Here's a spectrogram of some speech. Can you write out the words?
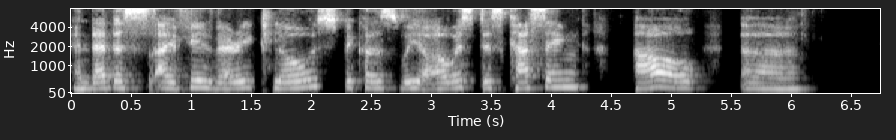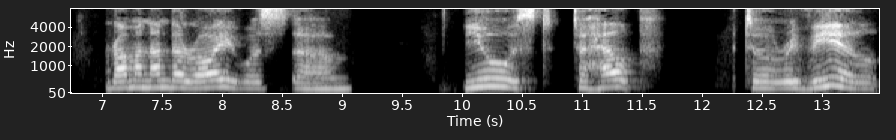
and that is, I feel very close because we are always discussing how uh, Ramananda Roy was um, used to help to reveal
